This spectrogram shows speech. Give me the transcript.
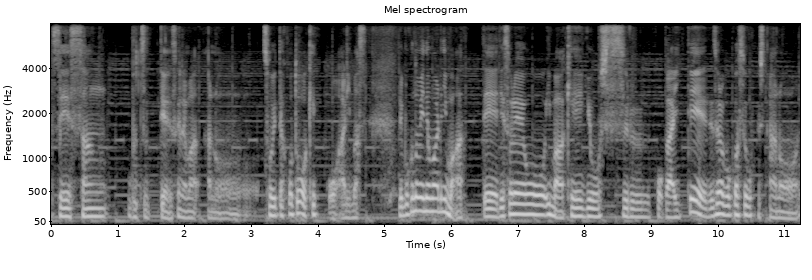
生産物っていうんですかね、まあ、あの、そういったことは結構あります。で、僕の身の回りにもあっ、で、それを今、軽業する子がいて、で、それは僕はすごく、あの、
